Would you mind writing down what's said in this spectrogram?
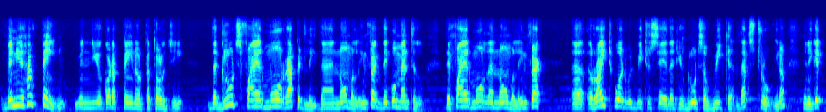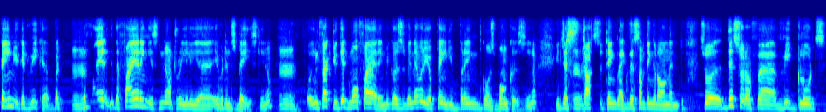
When you have pain when you've got a pain or pathology the glutes fire more rapidly than normal. In fact they go mental. They fire more than normal. In fact uh, a right word would be to say that your glutes are weaker. That's true. You know, when you get pain, you get weaker, but mm-hmm. the, firing, the firing is not really uh, evidence based. You know, mm. so in fact, you get more firing because whenever you're pain, your brain goes bonkers. You know, it just mm. starts to think like there's something wrong, and so this sort of uh, weak glutes,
